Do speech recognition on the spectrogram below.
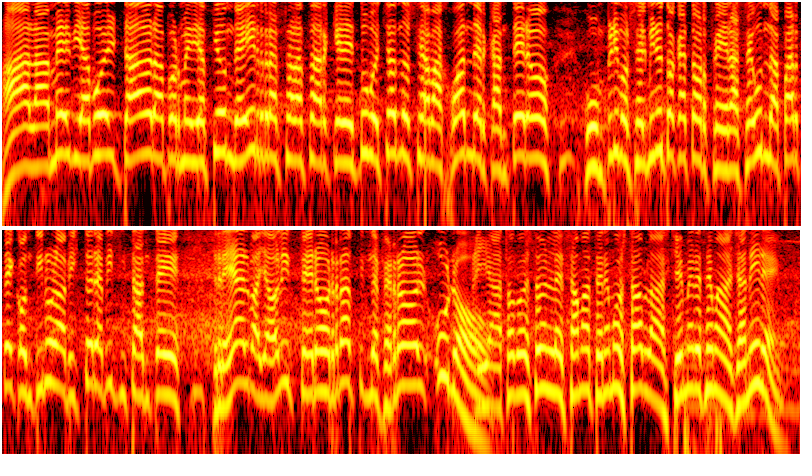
a la media vuelta ahora por mediación de Irra Salazar que detuvo echándose abajo Ander Cantero. Cumplimos el minuto 14 de la segunda parte. Continúa la victoria visitante. Real Valladolid 0, Racing de Ferrol 1. Y a todo esto en Lezama tenemos tablas. ¿Quién merece más? Yanire.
